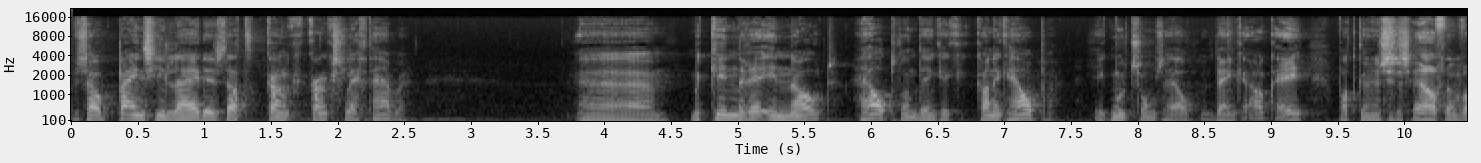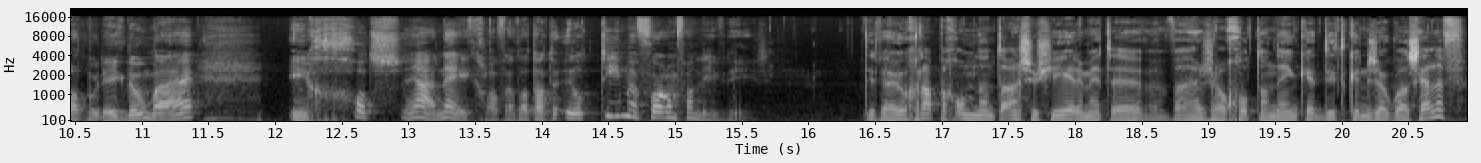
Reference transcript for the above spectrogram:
zou pijn zien lijden, is dat kan, ik- kan ik slecht hebben. Eh, mijn kinderen in nood, help, dan denk ik, kan ik helpen? Ik moet soms helpen, denken, oké, wat kunnen ze zelf en wat moet ik doen? Maar in Gods, ja, nee, ik geloof wel dat dat de ultieme vorm van liefde is. Het is wel heel grappig om dan te associëren met... eh, waar zou God dan denken, dit kunnen ze ook wel zelf?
